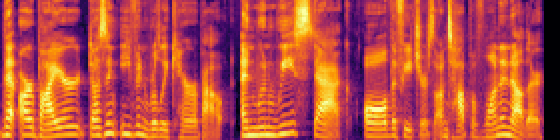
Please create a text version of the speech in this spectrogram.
that our buyer doesn't even really care about. And when we stack all the features on top of one another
